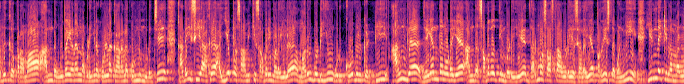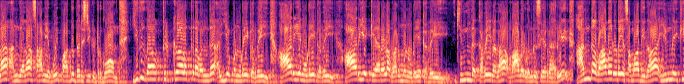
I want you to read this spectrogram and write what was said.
அதுக்கப்புறமா அந்த உதயணன் அப்படிங்கிற கொள்ளக்காரனை கொண்டு முடிச்சு கடைசியாக ஐயப்ப சாமிக்கு சபரிமலையில மறுபடியும் ஒரு கோவில் கட்டி அங்க ஜெயந்தனுடைய அந்த சபதத்தின்படியே தர்மசாஸ்தாவுடைய சிலையை பிரதிஷ்டை பண்ணி இன்னைக்கு நம்ம எல்லாம் அங்கதான் சாமியை போய் பார்த்து தரிசிச்சுக்கிட்டு இருக்கோம். இதுதான் பிற்காலத்துல வந்த ஐயப்பனுடைய கதை ஆரியனுடைய கதை ஆரிய கேரள வர்மனுடைய கதை. இந்த கதையில தான் வாவர் வந்து சேர்றாரு. அந்த வாவருடைய சமாதி தான் இன்னைக்கு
